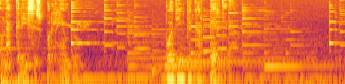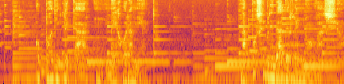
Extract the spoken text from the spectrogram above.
Uma crise, por exemplo, pode implicar perda ou pode implicar um melhoramento na possibilidade de renovação,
